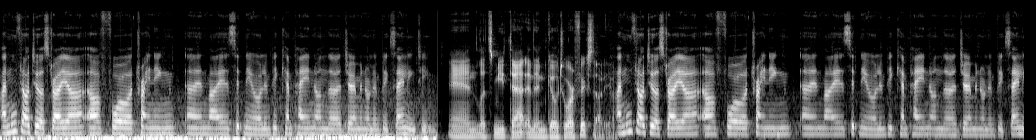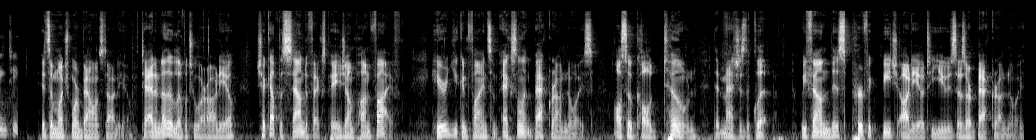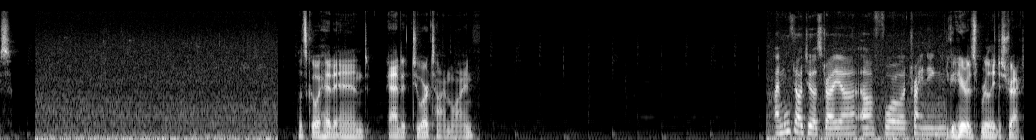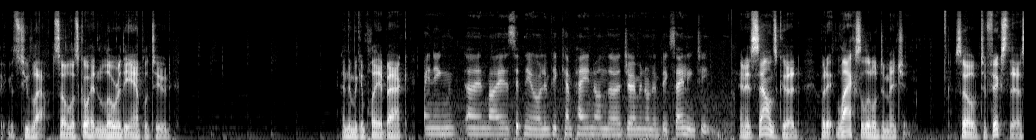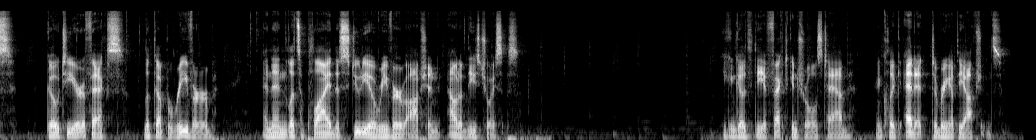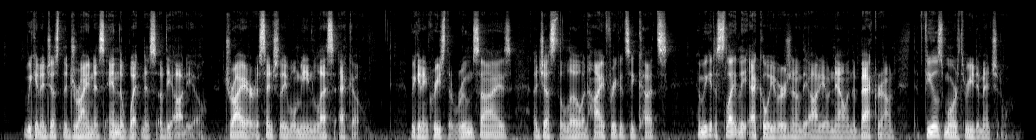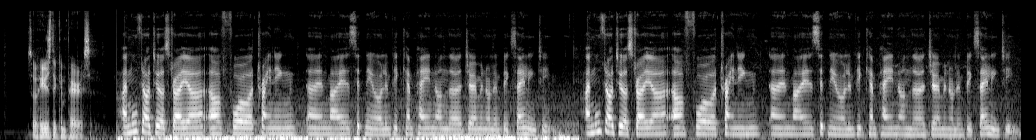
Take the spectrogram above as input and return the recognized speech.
I moved out to Australia uh, for training in my Sydney Olympic campaign on the German Olympic sailing team. And let's mute that and then go to our fixed audio. I moved out to Australia uh, for training in my Sydney Olympic campaign on the German Olympic sailing team. It's a much more balanced audio. To add another level to our audio, check out the sound effects page on Pond5. Here you can find some excellent background noise, also called tone, that matches the clip we found this perfect beach audio to use as our background noise. Let's go ahead and add it to our timeline. I moved out to Australia uh, for training. You can hear it's really distracting. It's too loud. So let's go ahead and lower the amplitude. And then we can play it back. Training in my Sydney Olympic campaign on the German Olympic sailing team and it sounds good, but it lacks a little dimension. So to fix this, go to your effects, look up reverb, and then let's apply the studio reverb option out of these choices. You can go to the effect controls tab and click edit to bring up the options. We can adjust the dryness and the wetness of the audio. Drier essentially will mean less echo. We can increase the room size, adjust the low and high frequency cuts, and we get a slightly echoey version of the audio now in the background that feels more three dimensional. So here's the comparison. I moved out to Australia uh, for training in my Sydney Olympic campaign on the German Olympic sailing team. I moved out to Australia uh, for training in my Sydney Olympic campaign on the German Olympic sailing team.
